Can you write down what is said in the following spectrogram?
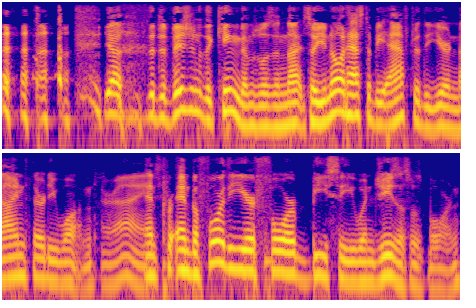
yeah, the division of the kingdoms was in nine. So you know it has to be after the year 931. All right. And pr- and before the year 4 BC when Jesus was born.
